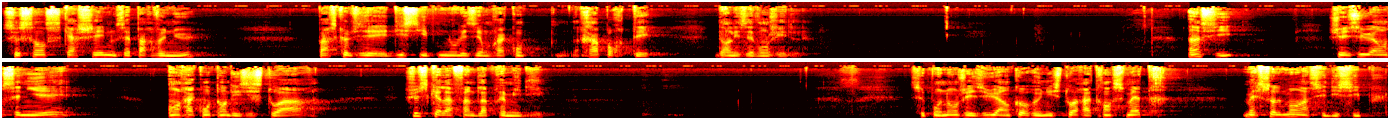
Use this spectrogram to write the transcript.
ce sens caché nous est parvenu parce que les disciples nous les ont rapportés dans les évangiles. Ainsi, Jésus a enseigné en racontant des histoires jusqu'à la fin de l'après-midi. Cependant, Jésus a encore une histoire à transmettre, mais seulement à ses disciples.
